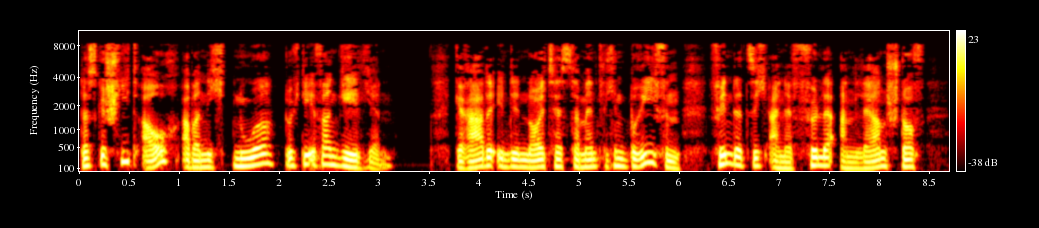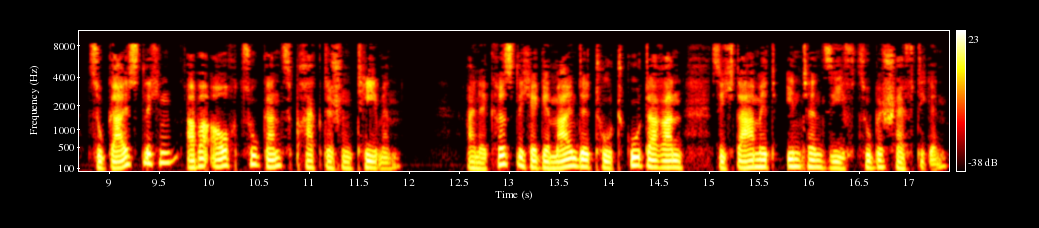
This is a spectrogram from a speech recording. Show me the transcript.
Das geschieht auch, aber nicht nur durch die Evangelien. Gerade in den neutestamentlichen Briefen findet sich eine Fülle an Lernstoff zu geistlichen, aber auch zu ganz praktischen Themen. Eine christliche Gemeinde tut gut daran, sich damit intensiv zu beschäftigen.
